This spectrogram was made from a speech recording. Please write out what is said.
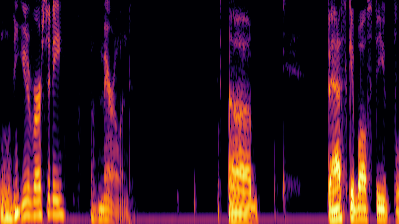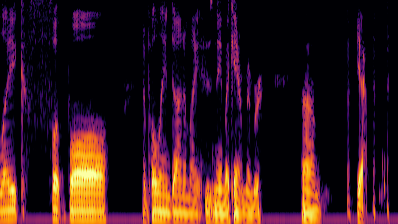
mhm. The University of Maryland. Uh, basketball, Steve Blake, football, Napoleon Dynamite, whose name I can't remember. Um, yeah.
